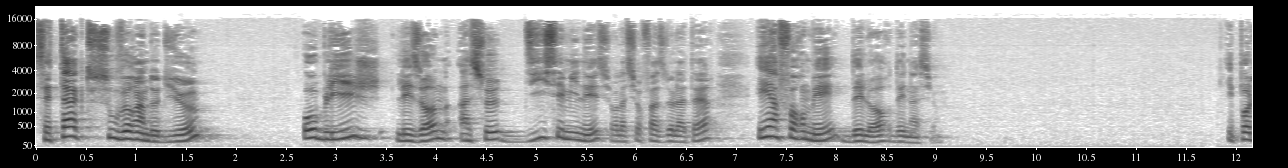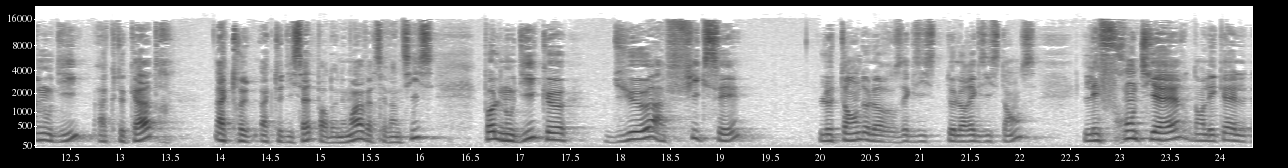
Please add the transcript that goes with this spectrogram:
Cet acte souverain de Dieu oblige les hommes à se disséminer sur la surface de la terre et à former dès lors des nations. Et Paul nous dit, acte 4, acte, acte 17, pardonnez-moi, verset 26, Paul nous dit que Dieu a fixé le temps de, de leur existence, les frontières dans lesquelles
